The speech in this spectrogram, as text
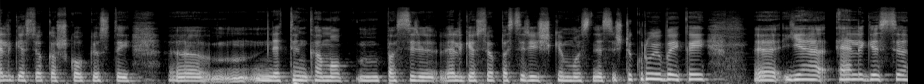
elgesio kažkokius tai netinkamo pasir, elgesio pasireiškimus, nes iš tikrųjų vaikai, jie elgesi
